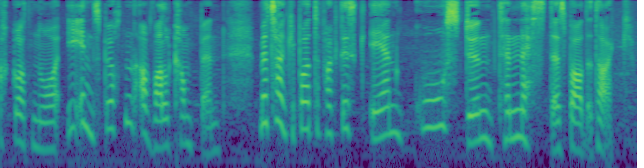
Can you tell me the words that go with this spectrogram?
akkurat nå i innspurten av valgkampen, med tanke på at det faktisk er en god stund til neste spadetak.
